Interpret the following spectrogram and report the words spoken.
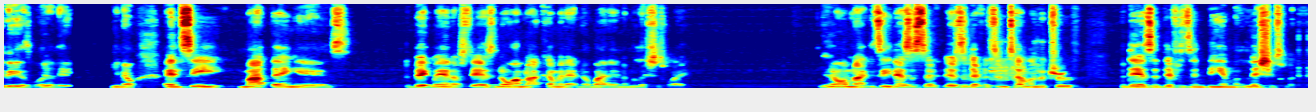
it is what yeah. it is you know. And see, my thing is, the big man upstairs. No, I'm not coming at nobody in a malicious way. Yeah. No, I'm not. See, there's a there's a difference in telling the truth, but there's a difference in being malicious with it.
